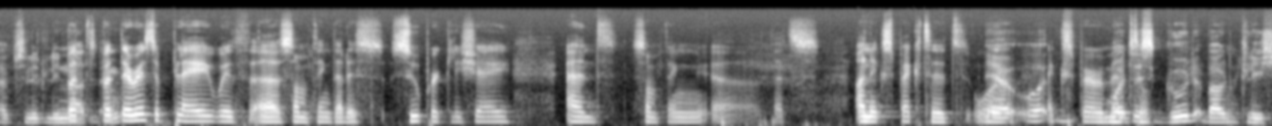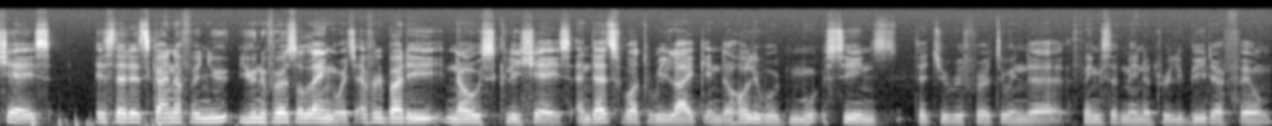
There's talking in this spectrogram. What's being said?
absolutely not. but And- there is a play with uh, something that is super cliche, and something uh, that's unexpected or yeah, what, experimental. what is good about cliches is that it's kind of a new universal language. Everybody knows cliches, and that's what we like in the Hollywood mo- scenes that you refer to in the things that may not really be their film.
